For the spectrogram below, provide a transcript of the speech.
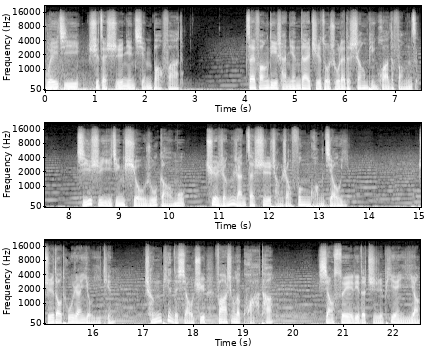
危机是在十年前爆发的。在房地产年代制作出来的商品化的房子，即使已经朽如槁木，却仍然在市场上疯狂交易。直到突然有一天，成片的小区发生了垮塌，像碎裂的纸片一样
